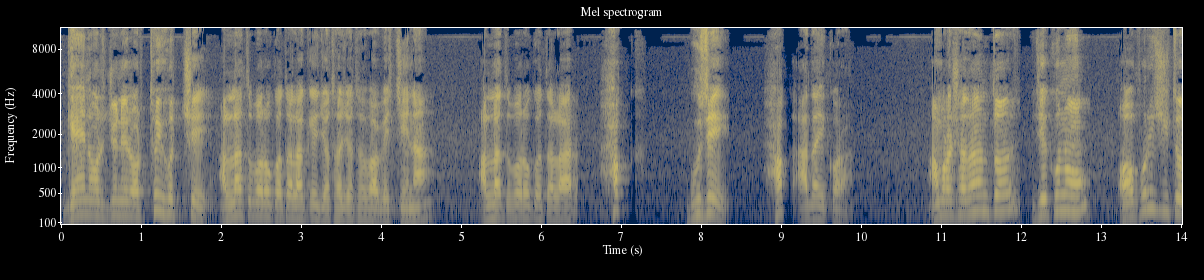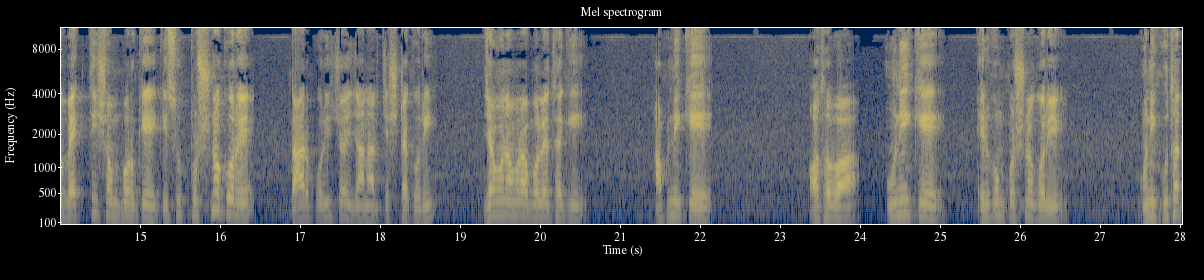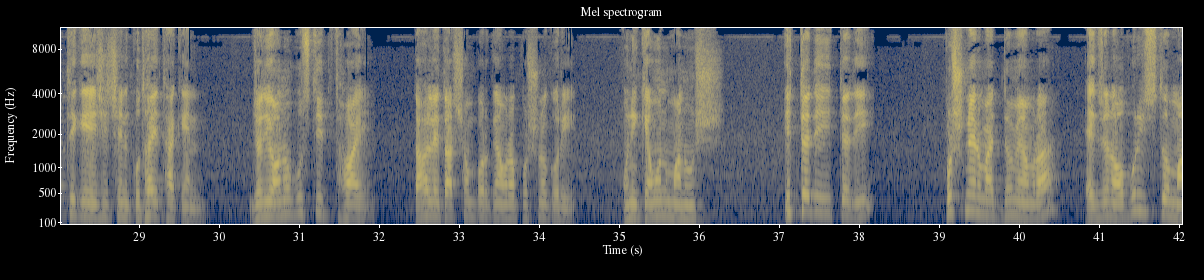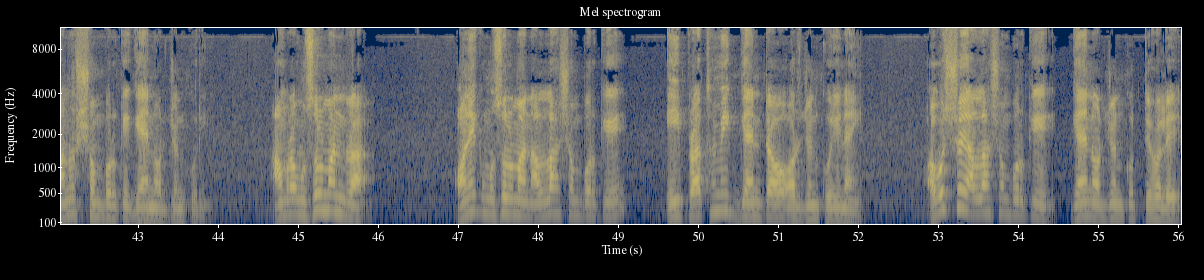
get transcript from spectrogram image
জ্ঞান অর্জনের অর্থই হচ্ছে আল্লাহ তবরকতলাকে যথাযথভাবে চেনা, আল্লাহ তবরকতলার হক বুঝে, হক আদায় করা আমরা সাধারণত যে কোনো অপরিচিত ব্যক্তি সম্পর্কে কিছু প্রশ্ন করে তার পরিচয় জানার চেষ্টা করি। যেমন আমরা বলে থাকি, আপনি কে? অথবা উনি কে? এরকম প্রশ্ন করি, উনি কোথার থেকে এসেছেন, কোথায় থাকেন? যদি অনুপস্থিত হয়, তাহলে তার সম্পর্কে আমরা প্রশ্ন করি, উনি কেমন মানুষ? ইত্যাদি ইত্যাদি প্রশ্নের মাধ্যমে আমরা একজন অপরিচিত মানুষ সম্পর্কে জ্ঞান অর্জন করি। আমরা মুসলমানরা, অনেক মুসলমান আল্লাহ সম্পর্কে এই প্রাথমিক জ্ঞানটাও অর্জন করি নাই। অবশ্যই আল্লাহ সম্পর্কে জ্ঞান অর্জন করতে হলে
